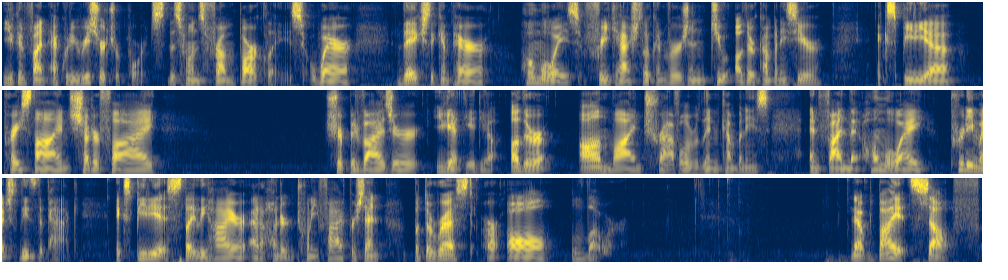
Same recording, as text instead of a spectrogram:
you can find equity research reports. This one's from Barclays, where they actually compare HomeAway's free cash flow conversion to other companies here Expedia, Priceline, Shutterfly, TripAdvisor. You get the idea. Other online travel related companies and find that HomeAway pretty much leads the pack. Expedia is slightly higher at 125%, but the rest are all lower. Now, by itself,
